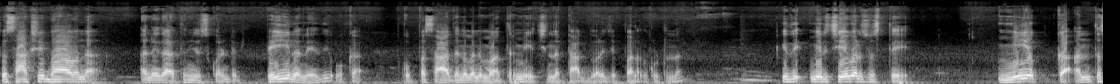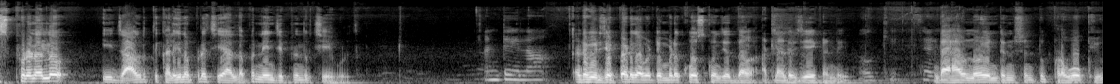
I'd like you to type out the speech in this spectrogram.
సో సాక్షి భావన అనేది అర్థం చేసుకోవాలంటే పెయిన్ అనేది ఒక గొప్ప సాధనం అని మాత్రమే చిన్న టాక్ ద్వారా చెప్పాలనుకుంటున్నా. ఇది మీరు చేయవలసి వస్తే మీ యొక్క అంతఃస్ఫురణలో ఈ జాగృతి కలిగినప్పుడే చేయాలి తప్ప నేను చెప్పినందుకు చేయకూడదు. అంటే ఎలా? అంటే వీడు చెప్పాడు కాబట్టి ఎంబడే కోసుకొని చేద్దాం అట్లాంటివి చేయకండి. అంటే I have no intention to provoke you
